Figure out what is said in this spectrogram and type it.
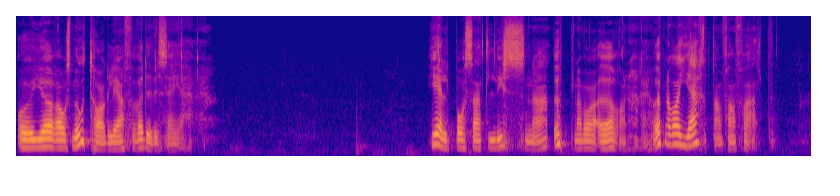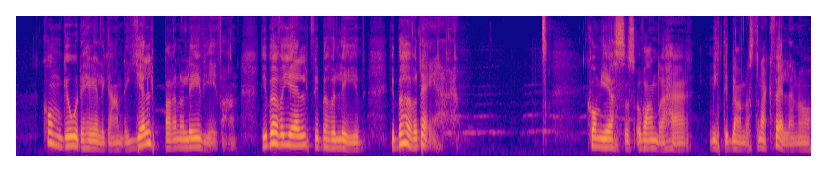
och göra oss mottagliga för vad du vill säga, Herre. Hjälp oss att lyssna, öppna våra öron, Herre, och öppna våra hjärtan framför allt. Kom gode helige Ande, hjälparen och livgivaren. Vi behöver hjälp, vi behöver liv, vi behöver dig, Herre. Kom Jesus och vandra här mitt ibland oss den här kvällen och,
